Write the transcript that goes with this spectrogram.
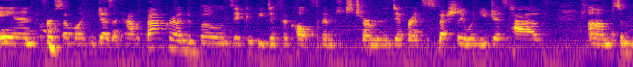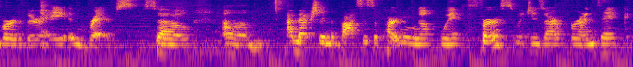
And for someone who doesn't have a background in bones, it could be difficult for them to determine the difference, especially when you just have um, some vertebrae and ribs. So um, I'm actually in the process of partnering up with FIRST, which is our forensic.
